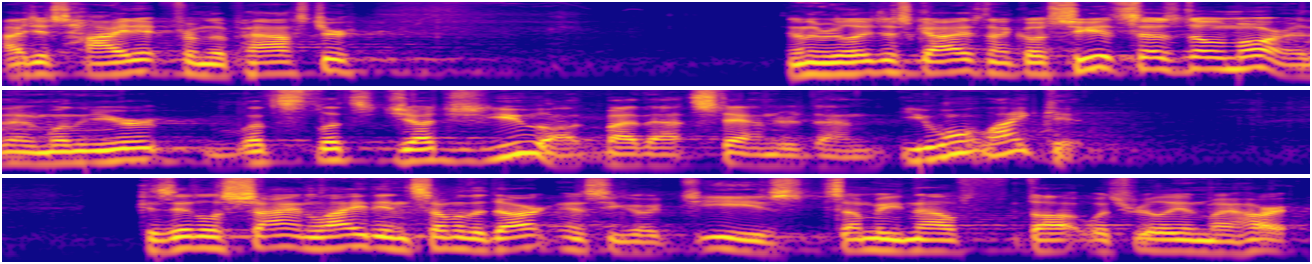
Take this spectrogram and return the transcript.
I just hide it from the pastor and the religious guys, and I go, see, it says no more. And then when you're, let's, let's judge you by that standard then. You won't like it. Because it'll shine light in some of the darkness. You go, geez, somebody now thought what's really in my heart.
